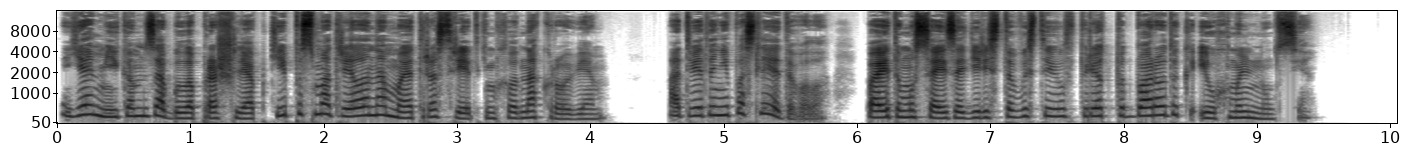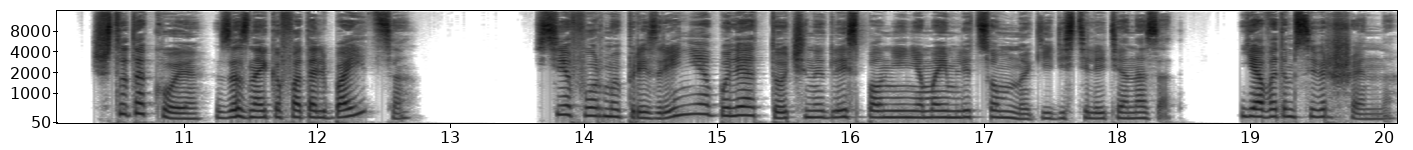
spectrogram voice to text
Я мигом забыла про шляпки и посмотрела на Мэтра с редким хладнокровием. Ответа не последовало, Поэтому Сай задиристо выставил вперед подбородок и ухмыльнулся. «Что такое? Зазнайка Фаталь боится?» Все формы презрения были отточены для исполнения моим лицом многие десятилетия назад. Я в этом совершенно.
